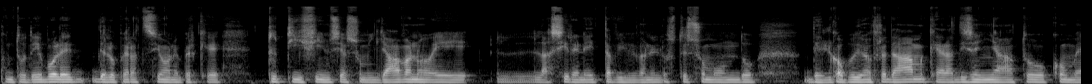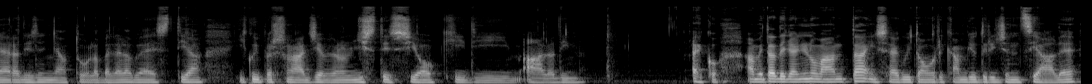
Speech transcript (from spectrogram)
punto debole dell'operazione perché tutti i film si assomigliavano e la sirenetta viveva nello stesso mondo del Gobbo di Notre Dame che era disegnato come era disegnato La Bella e la Bestia, i cui personaggi avevano gli stessi occhi di Aladdin. Ecco, a metà degli anni 90, in seguito a un ricambio dirigenziale,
